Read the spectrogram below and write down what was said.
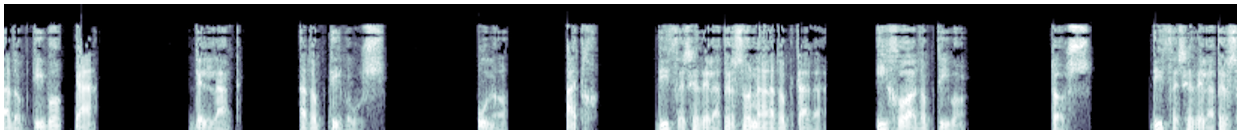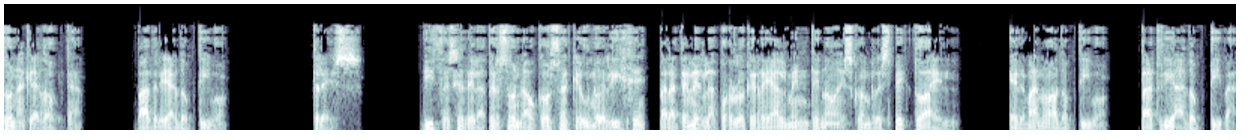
Adoptivo, K. Del lat. Adoptivus. 1. Adj. Dícese de la persona adoptada. Hijo adoptivo. 2. Dícese de la persona que adopta. Padre adoptivo. 3. Dícese de la persona o cosa que uno elige, para tenerla por lo que realmente no es con respecto a él. Hermano adoptivo. Patria adoptiva.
